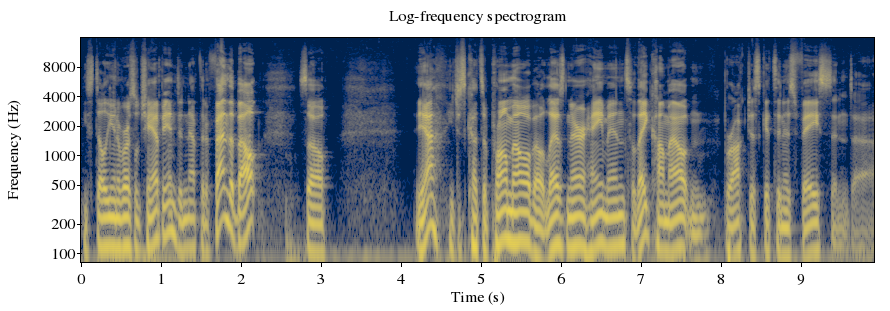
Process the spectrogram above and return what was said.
He's still Universal Champion, didn't have to defend the belt. So, yeah, he just cuts a promo about Lesnar, Heyman. So they come out, and Brock just gets in his face and uh,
